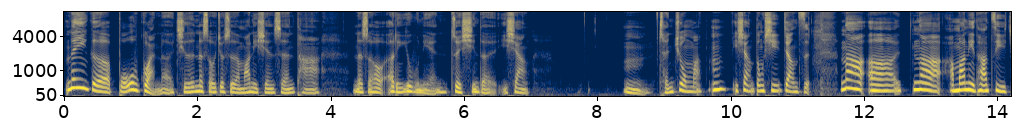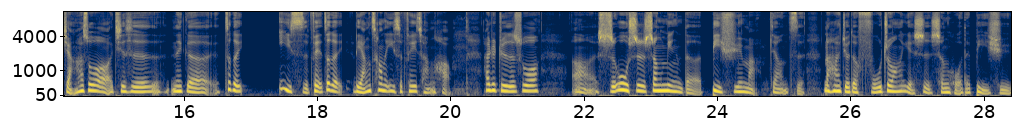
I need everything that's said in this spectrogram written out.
那个博物馆呢，其实那时候就是 Armani 先生他那时候二零一五年最新的一项嗯成就吗？嗯，一项东西这样子。那呃，那阿玛尼他自己讲，他说其实那个这个意思非这个粮仓的意思非常好，他就觉得说。啊，食物是生命的必须嘛，这样子。那他觉得服装也是生活的必须，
